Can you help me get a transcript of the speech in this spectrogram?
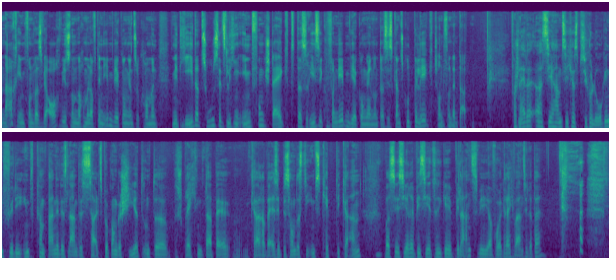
nachimpfen. Und was wir auch wissen, um nochmal auf die Nebenwirkungen zu kommen, mit jeder zusätzlichen Impfung steigt das Risiko von Nebenwirkungen. Und das ist ganz gut belegt schon von den Daten. Frau Schneider, äh, Sie haben sich als Psychologin für die Impfkampagne des Landes Salzburg engagiert und äh, sprechen dabei äh, klarerweise besonders die Impfskeptiker an. Was ist Ihre bisherige Bilanz? Wie erfolgreich waren Sie dabei?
